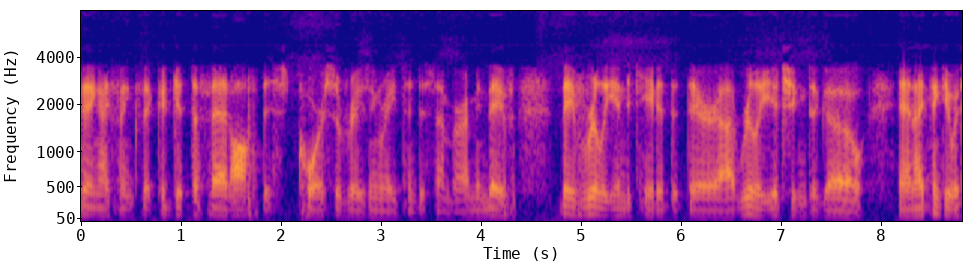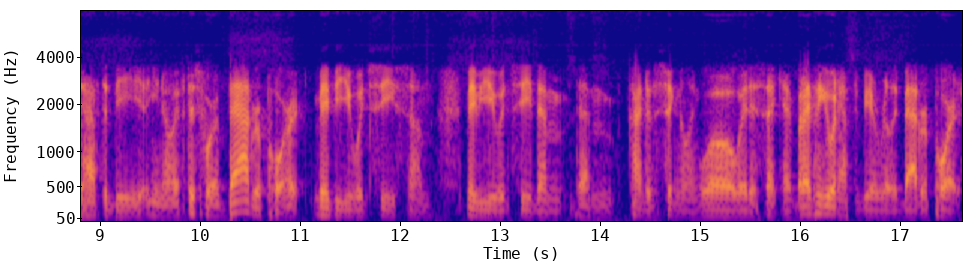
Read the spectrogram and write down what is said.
thing I think that could get the Fed off this course of raising rates in December. I mean, they've they've really indicated that they're uh, really itching to go, and I think it would have to be, you know, if this were a bad report, maybe you would see some maybe you would see them them kind of signaling, "Whoa, wait a second. But I think it would have to be a really bad report.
